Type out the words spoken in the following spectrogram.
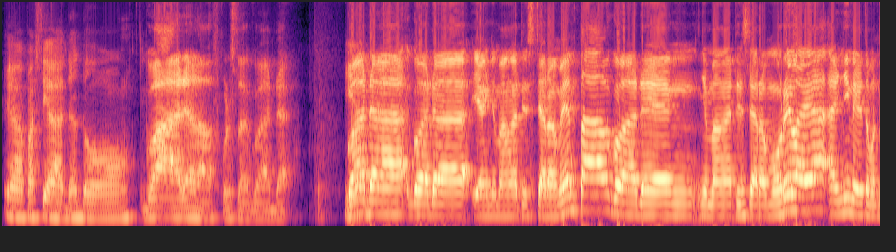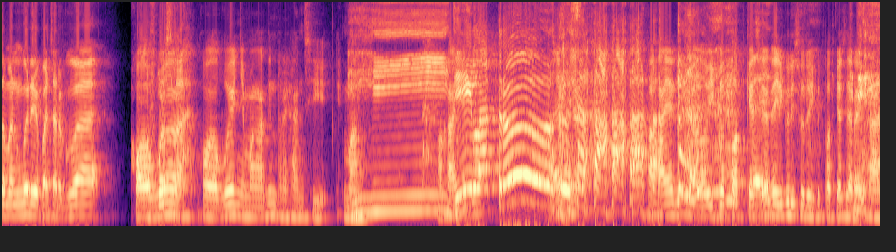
ya pasti ada dong. Gua ada lah, of course lah, gua ada. Iya. Gua ada, gua ada yang nyemangatin secara mental, gua ada yang nyemangatin secara moral lah ya. Anjing dari teman-teman gua, dari pacar gua. Kalau gue, lah. kalau gue nyemangatin Rehan sih, emang. Ih, Makanya jilat terus. Makanya gue selalu ikut podcast ya. Gue disuruh ikut podcast Rehan.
